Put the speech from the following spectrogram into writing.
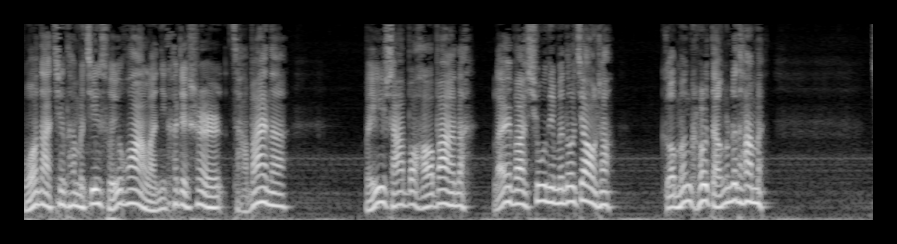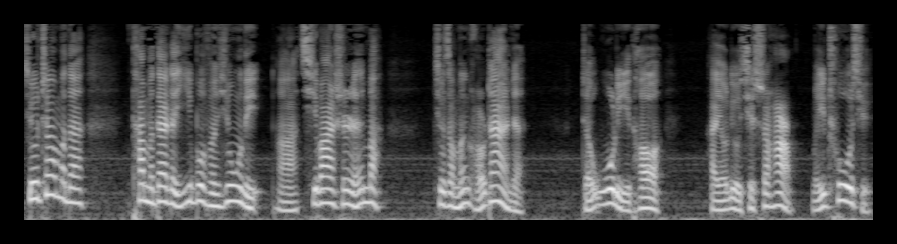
王大庆他们进绥化了，你看这事儿咋办呢？没啥不好办的，来把兄弟们都叫上，搁门口等着他们。就这么的，他们带着一部分兄弟啊，七八十人吧，就在门口站着。这屋里头还有六七十号没出去。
